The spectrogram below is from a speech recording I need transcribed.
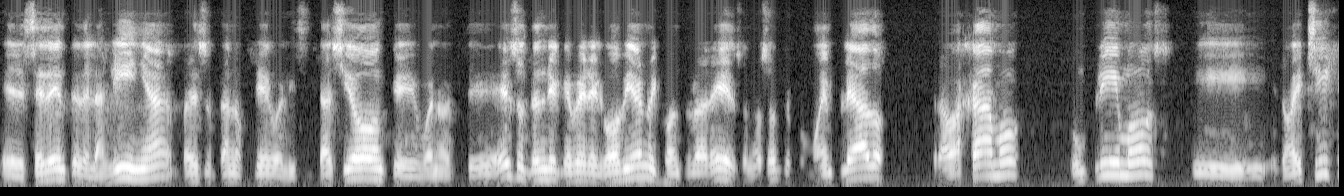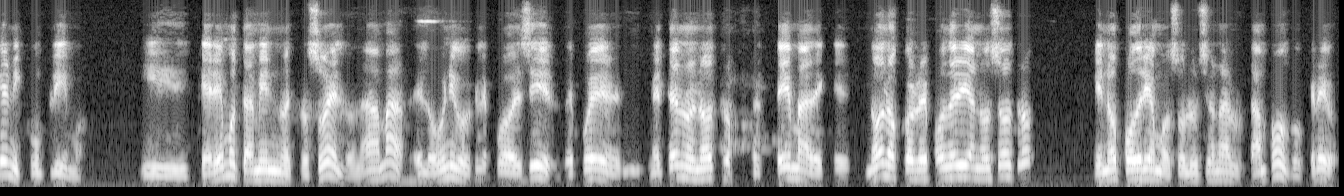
el cedente de las líneas, para eso están los pliegos de licitación, que bueno, este, eso tendría que ver el gobierno y controlar eso. Nosotros como empleados trabajamos, cumplimos y nos exigen y cumplimos. Y queremos también nuestro sueldo, nada más, es lo único que les puedo decir. Después meternos en otro tema de que no nos correspondería a nosotros, que no podríamos solucionarlo tampoco, creo.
